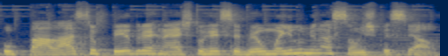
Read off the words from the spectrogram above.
o Palácio Pedro Ernesto recebeu uma iluminação especial.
